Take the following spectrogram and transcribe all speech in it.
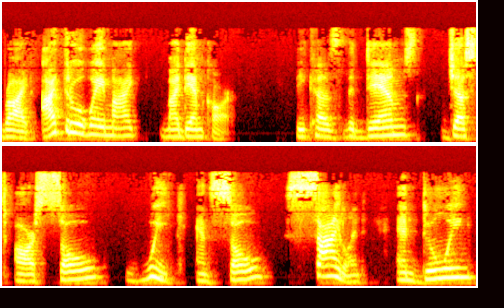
Right. I threw away my my Dem card because the Dems just are so weak and so silent and doing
